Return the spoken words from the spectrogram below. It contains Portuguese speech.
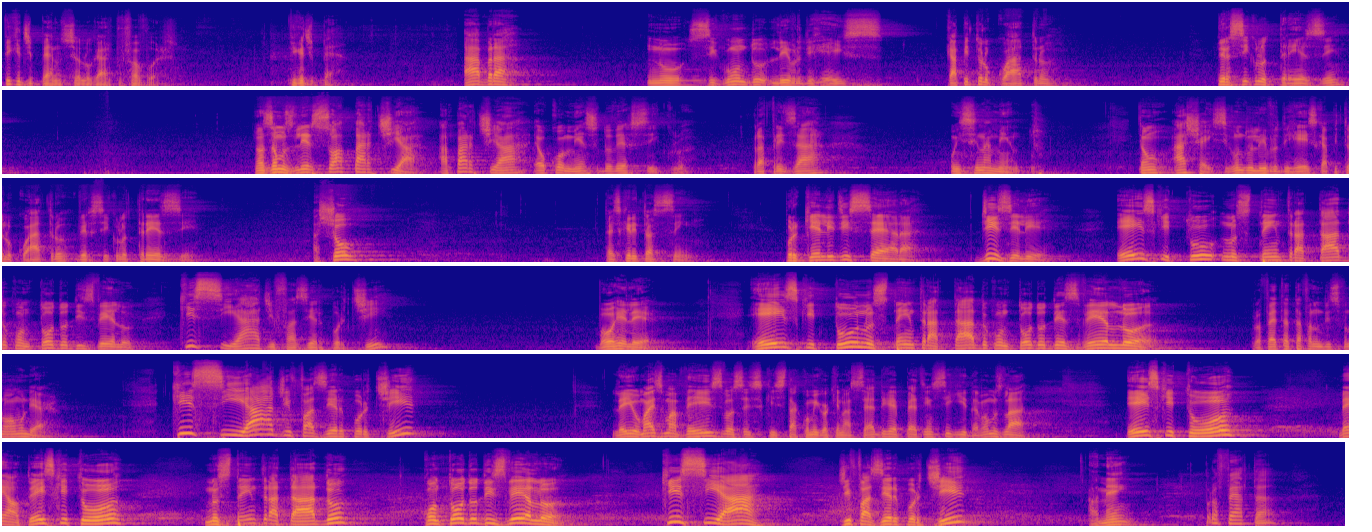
Fique de pé no seu lugar, por favor. Fica de pé. Abra no segundo livro de Reis, capítulo 4, versículo 13. Nós vamos ler só a parte A. A parte A é o começo do versículo, para frisar o ensinamento. Então, acha aí, segundo livro de Reis, capítulo 4, versículo 13. Achou? Está escrito assim: Porque ele dissera, dize-lhe, eis que tu nos tem tratado com todo o desvelo, que se há de fazer por ti? Vou reler. Eis que tu nos tem tratado com todo o desvelo. O profeta está falando isso para uma mulher. Que se há de fazer por ti? Leio mais uma vez, vocês que estão comigo aqui na sede, repetem em seguida. Vamos lá. Eis que tu, bem alto, eis que tu nos tem tratado com todo o desvelo. Que se há de fazer por ti. Amém? O profeta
